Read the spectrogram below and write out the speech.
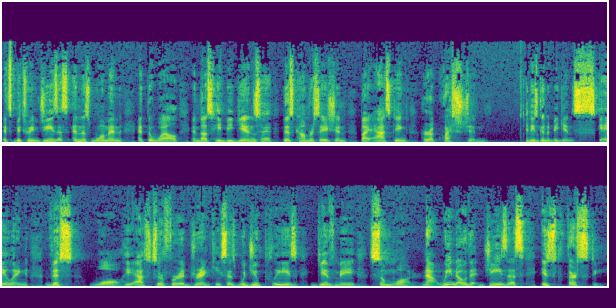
It's between Jesus and this woman at the well, and thus he begins this conversation by asking her a question. And he's going to begin scaling this wall. He asks her for a drink. He says, Would you please give me some water? Now, we know that Jesus is thirsty.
